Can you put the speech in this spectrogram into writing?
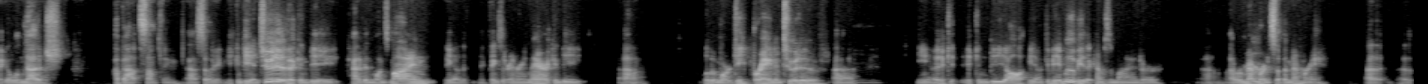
like a little nudge about something. Uh, so it, it, can be intuitive. It can be kind of in one's mind. You know, the, things that are entering there. It can be um, a little bit more deep brain intuitive. Uh, mm. you know, it, it can be all. You know, it could be a movie that comes to mind or um, a remembrance of a memory uh, uh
